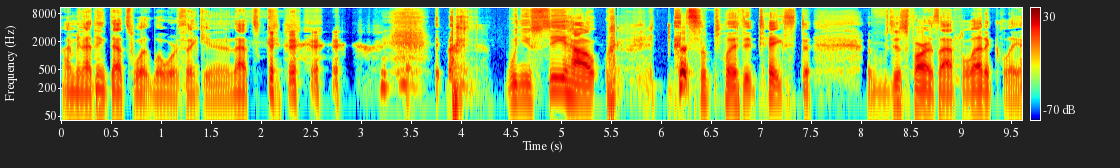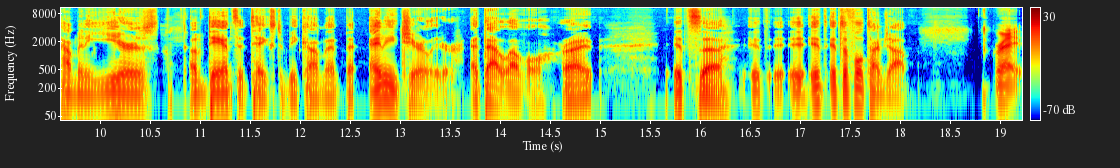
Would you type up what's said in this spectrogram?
I mean, I think that's what what we're thinking, and that's when you see how disciplined it takes to, just far as athletically, how many years of dance it takes to become a, any cheerleader at that level, right? It's uh, it, it, it it's a full time job. Right.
